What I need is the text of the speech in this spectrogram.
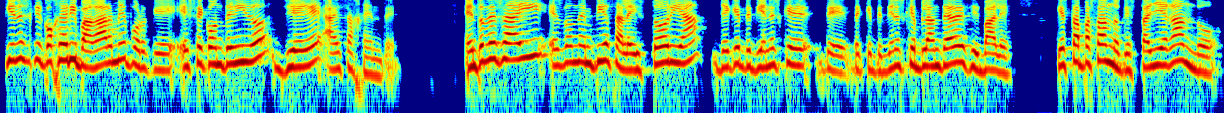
tienes que coger y pagarme porque ese contenido llegue a esa gente. Entonces ahí es donde empieza la historia de que te tienes que, de, que, te tienes que plantear, decir, vale, ¿qué está pasando? Que está llegando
